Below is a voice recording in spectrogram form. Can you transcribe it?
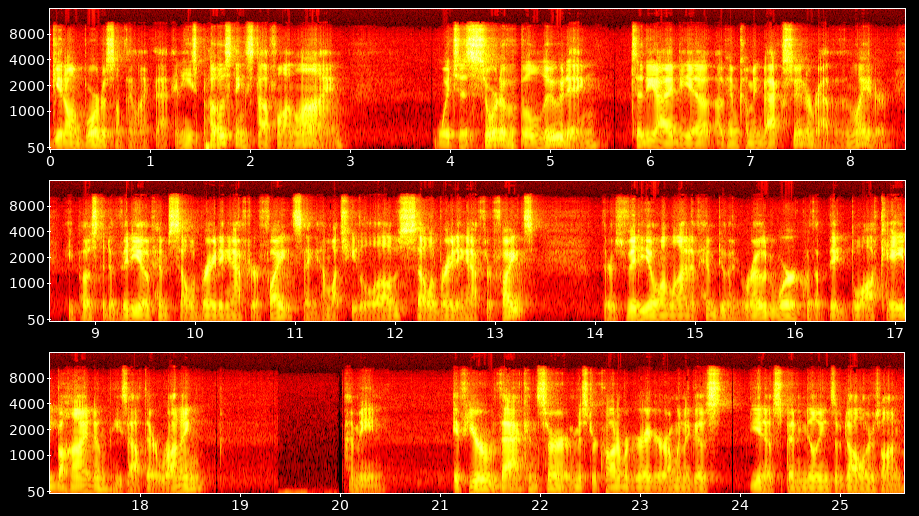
get on board with something like that. And he's posting stuff online, which is sort of alluding to the idea of him coming back sooner rather than later. He posted a video of him celebrating after a fight, saying how much he loves celebrating after fights. There's video online of him doing road work with a big blockade behind him. He's out there running. I mean, if you're that concerned, Mr. Conor McGregor, I'm going to go, you know, spend millions of dollars on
